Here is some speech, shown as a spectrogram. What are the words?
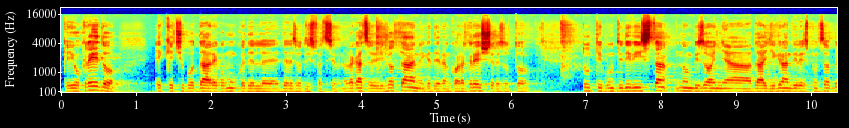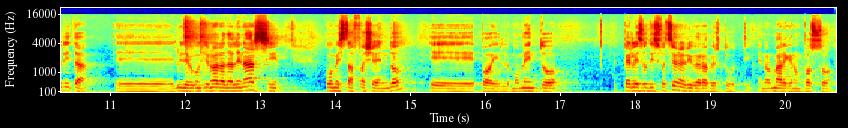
io credo e che ci può dare comunque delle, delle soddisfazioni. Un ragazzo di 18 anni che deve ancora crescere sotto tutti i punti di vista, non bisogna dargli grandi responsabilità, lui deve continuare ad allenarsi come sta facendo e poi il momento per le soddisfazioni arriverà per tutti. È normale che non posso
